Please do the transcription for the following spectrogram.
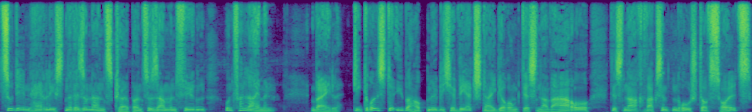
zu den herrlichsten Resonanzkörpern zusammenfügen und verleimen, weil die größte überhaupt mögliche Wertsteigerung des Navarro, des nachwachsenden Rohstoffs Holz,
